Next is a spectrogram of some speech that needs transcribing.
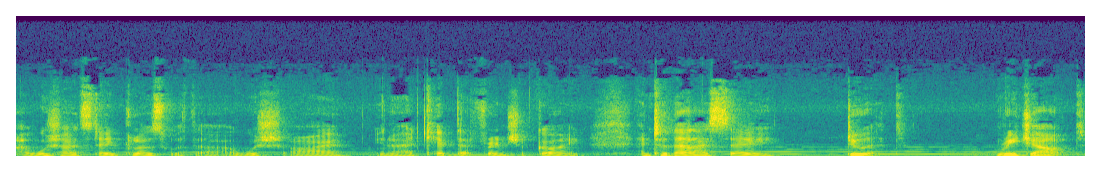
I wish I'd stayed close with. Uh, I wish I, you know, had kept that friendship going. And to that I say, do it. Reach out.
